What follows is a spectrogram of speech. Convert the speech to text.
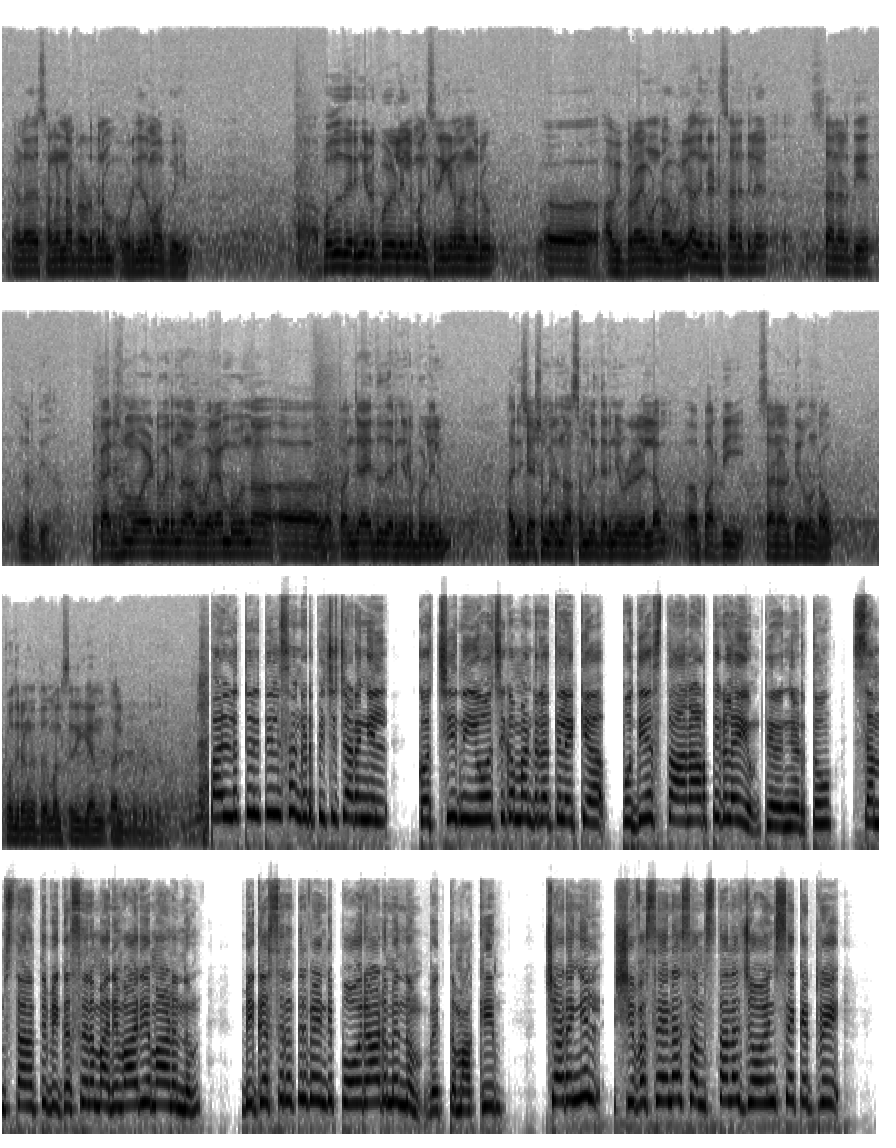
ഞങ്ങൾ സംഘടനാ പ്രവർത്തനം ഊർജിതമാക്കുകയും പൊതു തിരഞ്ഞെടുപ്പുകളിൽ മത്സരിക്കണമെന്നൊരു ആ, അഭിപ്രായം ഉണ്ടാവുകയും അതിന്റെ അടിസ്ഥാനത്തിൽ സ്ഥാനാർത്ഥിയെ നിർത്തിയതാണ്. കാര്യക്ഷമമായിട്ട് വരുന്ന വരാൻ പോകുന്ന പഞ്ചായത്ത് തിരഞ്ഞെടുപ്പുകളിലും അതിനുശേഷം വരുന്ന അസംബ്ലി തിരഞ്ഞെടുപ്പുകളിലും എല്ലാം പാർട്ടി സ്ഥാനാർത്ഥികളുണ്ടാവും. പൊതുരംഗത്ത് മത്സരിക്കാൻ താല്പര്യപ്പെടുത്തുന്നു പള്ളുത്തുരുത്തിൽ സംഘടിപ്പിച്ച ചടങ്ങിൽ കൊച്ചി നിയോജക മണ്ഡലത്തിലേക്ക് പുതിയ സ്ഥാനാർത്ഥികളെയും തിരഞ്ഞെടുത്തു. സംസ്ഥാനത്തെ വികസനം അനിവാര്യമാണെന്നും വികസനത്തിനു വേണ്ടി പോരാടുമെന്നും വ്യക്തമാക്കി. ചടങ്ങിൽ ശിവസേന സംസ്ഥാന joint secretary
